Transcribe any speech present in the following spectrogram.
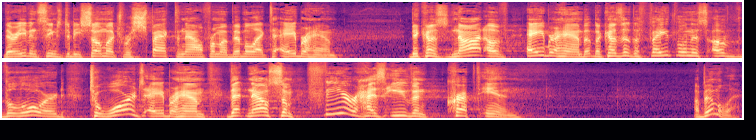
There even seems to be so much respect now from Abimelech to Abraham because not of Abraham, but because of the faithfulness of the Lord towards Abraham, that now some fear has even crept in. Abimelech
